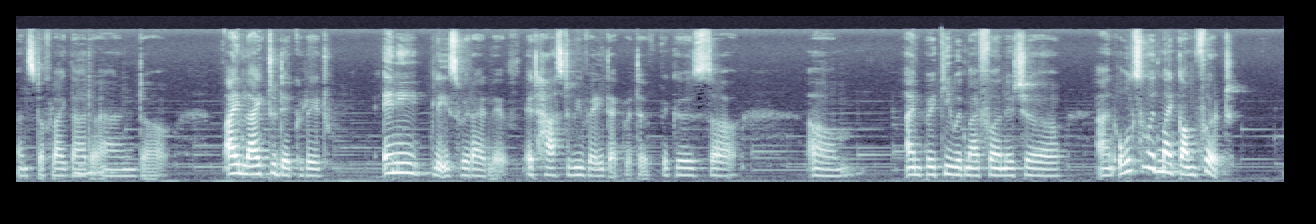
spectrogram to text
and stuff like that. Mm-hmm. And I like to decorate any place where I live. It has to be very decorative because um, I'm picky with my furniture and also with my comfort.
